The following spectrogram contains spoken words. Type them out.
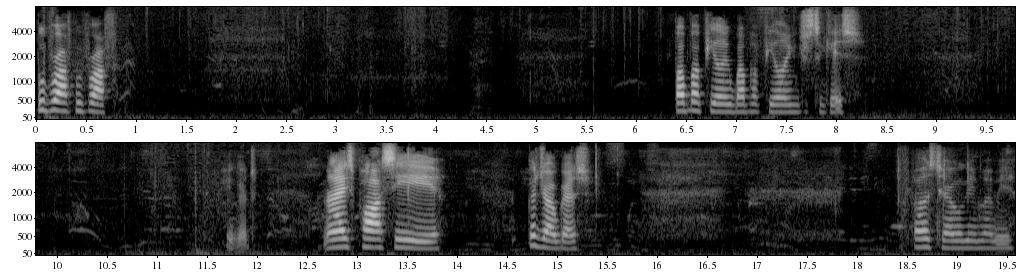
Boop her off. Boop her off. Bump up healing. Bump up healing, just in case. Okay, good. Nice posse. Good job, guys. That was terrible game by me.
